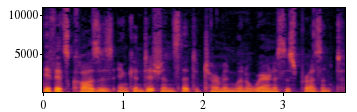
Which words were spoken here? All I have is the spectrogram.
if it's causes and conditions that determine when awareness is present,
